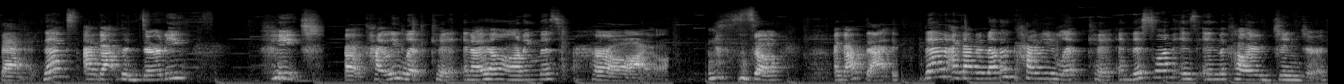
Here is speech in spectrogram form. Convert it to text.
bad. Next, I got the Dirty Peach uh, Kylie Lip Kit, and I've been wanting this for a while. so I got that. Then I got another Kylie Lip Kit, and this one is in the color Ginger.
